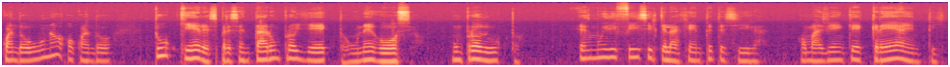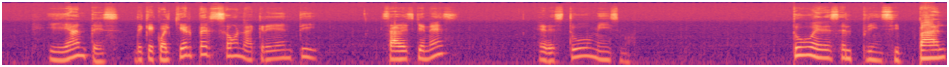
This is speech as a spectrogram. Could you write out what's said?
cuando uno o cuando tú quieres presentar un proyecto, un negocio, un producto, es muy difícil que la gente te siga, o más bien que crea en ti. Y antes de que cualquier persona crea en ti, ¿sabes quién es? Eres tú mismo. Tú eres el principal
